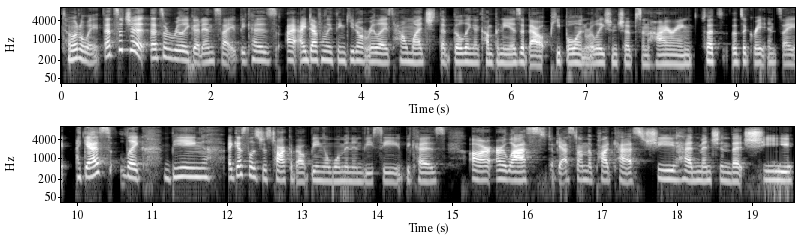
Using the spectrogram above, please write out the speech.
Totally. That's such a that's a really good insight because I, I, definitely think you don't realize how much that building a company is about people and relationships and hiring. So that's that's a great insight. I guess like being i guess let's just talk about being a woman in vc because our our last guest on the podcast she had mentioned that she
